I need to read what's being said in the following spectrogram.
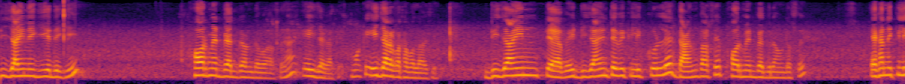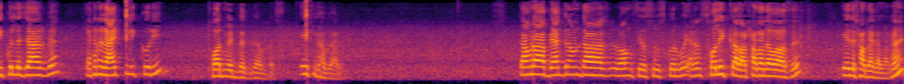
ডিজাইনে গিয়ে দেখি। ফরম্যাট ব্যাকগ্রাউন্ড দেওয়া আছে হ্যাঁ? এই জায়গাতে। তোমাকে এই জায়গার কথা বলা হয়েছে। ডিজাইন ট্যাব এই ডিজাইন ট্যাবে ক্লিক করলে ডান পাশে ফরম্যাট ব্যাকগ্রাউন্ড আছে। এখানে ক্লিক করলে যা আসবে? এখানে রাইট ক্লিক করি ফরম্যাট ব্যাকগ্রাউন্ড আছে। এই কীভাবে আসবে? তো আমরা ব্যাকগ্রাউন্ডটা রং চুজ করব। এখন সলিড কালার সাদা দেওয়া আছে। এই যে সাদা কালার হ্যাঁ?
